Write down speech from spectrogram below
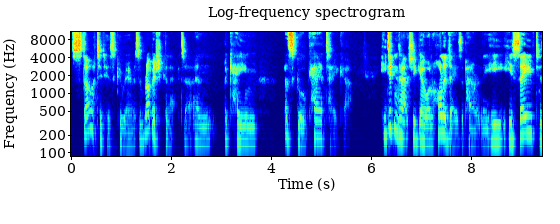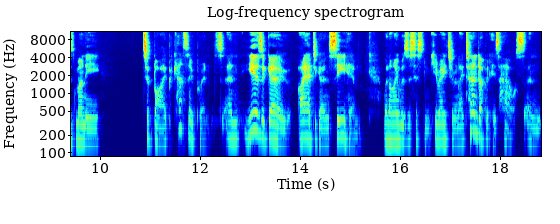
started his career as a rubbish collector and became a school caretaker. He didn't actually go on holidays, apparently. He, he saved his money to buy Picasso prints. And years ago, I had to go and see him when I was assistant curator, and I turned up at his house and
